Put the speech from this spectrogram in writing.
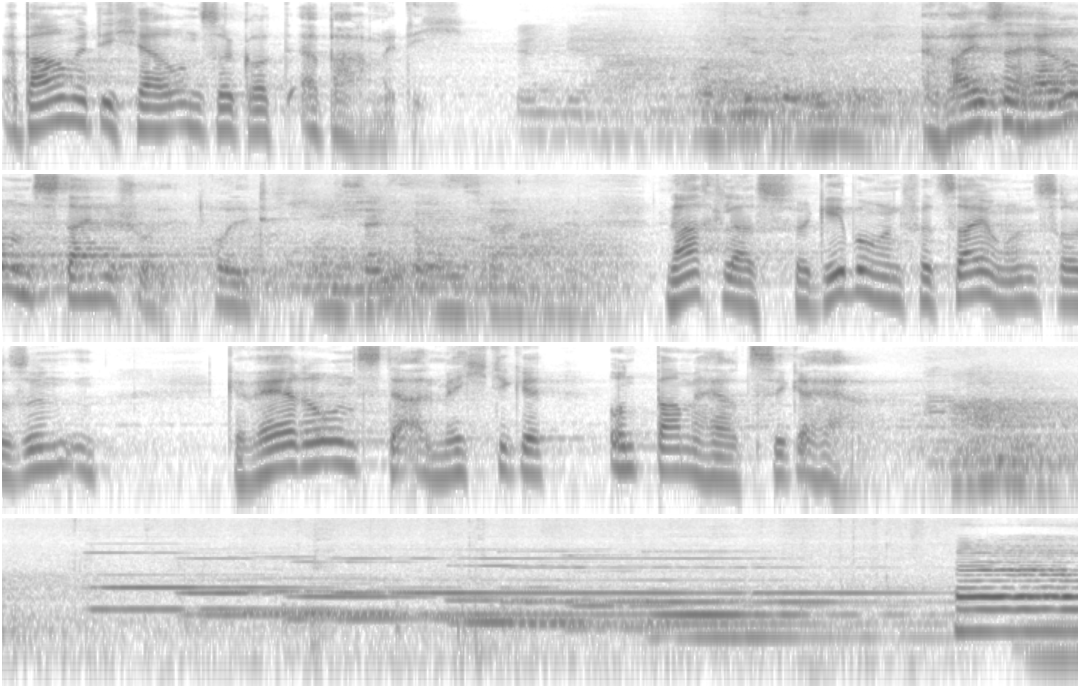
Erbarme dich, Herr unser Gott, erbarme dich. Denn wir haben vor dir gesündigt. Erweise, Herr, uns deine Schuld. Huld. Und schenke uns dein. Nachlass, Vergebung und Verzeihung unserer Sünden gewähre uns der allmächtige und barmherzige Herr. Amen.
